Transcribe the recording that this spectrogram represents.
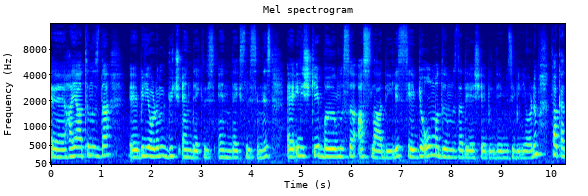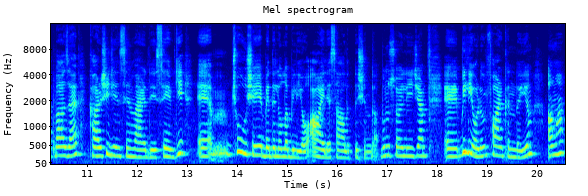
E, hayatınızda e, biliyorum güç endekslis, endekslisiniz. E, ilişki bağımlısı asla değiliz. Sevgi olmadığımızda da yaşayabildiğimizi biliyorum. Fakat bazen karşı cinsin verdiği sevgi e, çoğu şeye bedel olabiliyor. Aile sağlık dışında. Bunu söyleyeceğim. E, biliyorum farkındayım ama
